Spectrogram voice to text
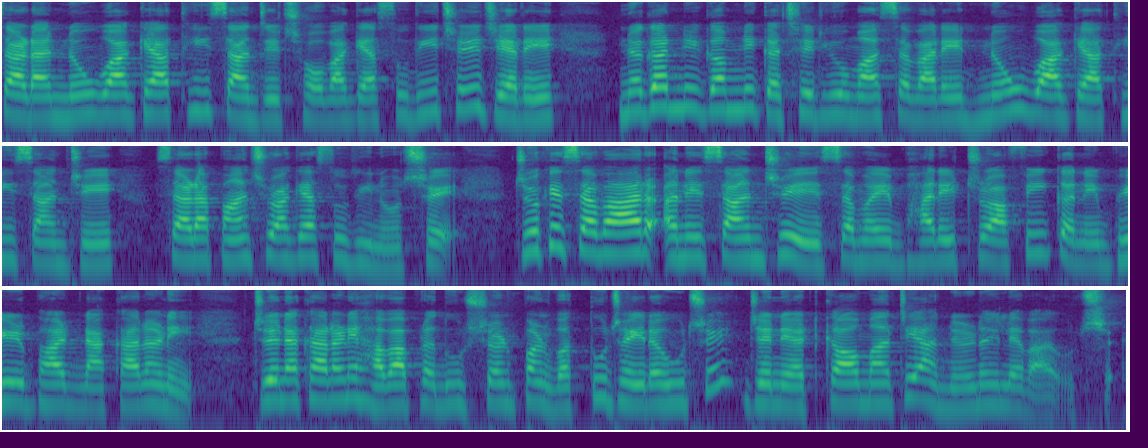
સાડા નવ વાગ્યાથી સાંજે છ વાગ્યા સુધી છે. જ્યારે નગર નિગમની કચેરીઓમાં સવારે નવ વાગ્યાથી સાંજે સાડા પાંચ વાગ્યા સુધીનો છે. જોકે સવાર અને સાંજે સમયે ભારે ટ્રાફિક અને ભીડભાડના કારણે, જેના કારણે હવા પ્રદૂષણ પણ વધતું જઈ રહ્યું છે, જેને અટકાવવા માટે આ નિર્ણય લેવાયો છે.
